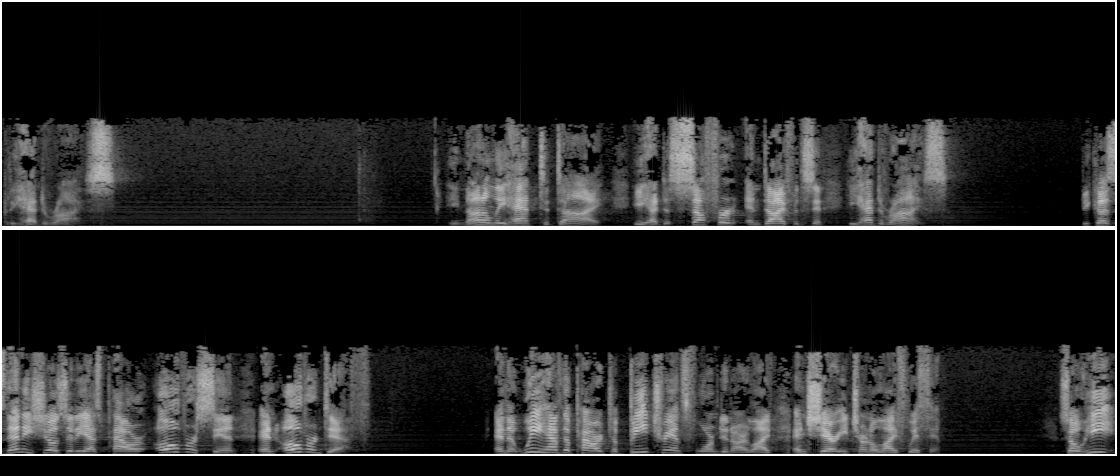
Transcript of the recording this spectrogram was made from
But he had to rise. He not only had to die, he had to suffer and die for the sin, he had to rise. Because then he shows that he has power over sin and over death. And that we have the power to be transformed in our life and share eternal life with him. So he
